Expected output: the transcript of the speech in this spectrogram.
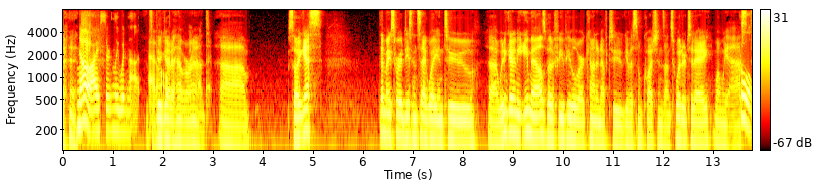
no, I certainly would not. It's a good all. guy to have around. Um, so I guess that makes for a decent segue into uh, we didn't get any emails, but a few people were kind enough to give us some questions on Twitter today when we asked. Cool.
